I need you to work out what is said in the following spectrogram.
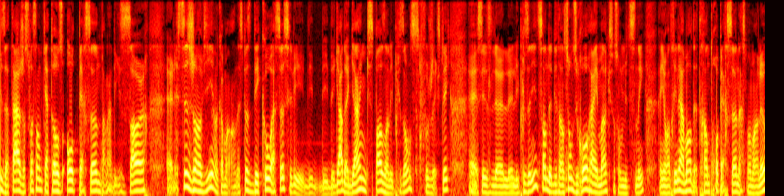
prise d'otage de 74 autres personnes pendant des heures. Euh, le 6 janvier, en, en espèce d'écho à ça, c'est les, des, des, des guerres de gang qui se passent dans les prisons, c'est ce qu'il faut que je vous explique. Euh, c'est les prisonniers du centre de détention du Roraima qui se sont mutinés. Ils ont entraîné la mort de 33 personnes à ce moment-là.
